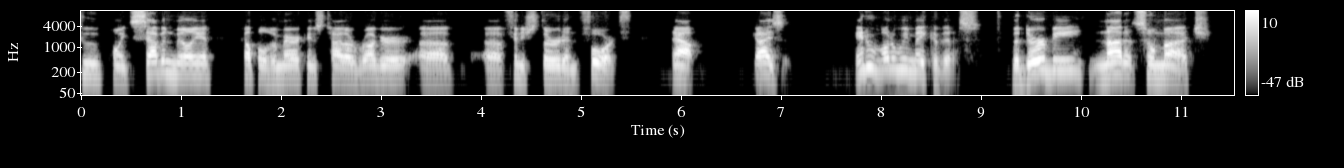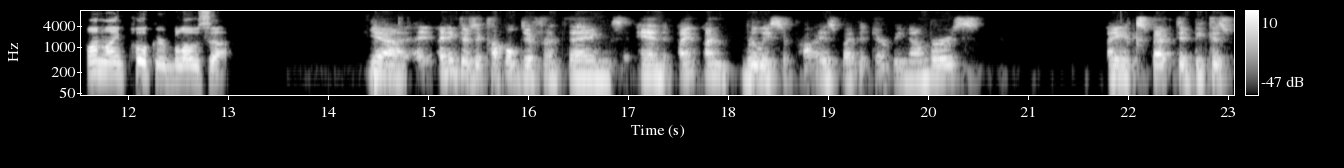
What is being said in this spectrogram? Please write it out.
2.7 million. A couple of Americans, Tyler Rugger, uh, uh, finished third and fourth. Now, guys, Andrew, what do we make of this? The Derby, not at so much online poker blows up? Yeah, I, I think there's a couple different things, and I, I'm really surprised by the Derby numbers. I expected because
